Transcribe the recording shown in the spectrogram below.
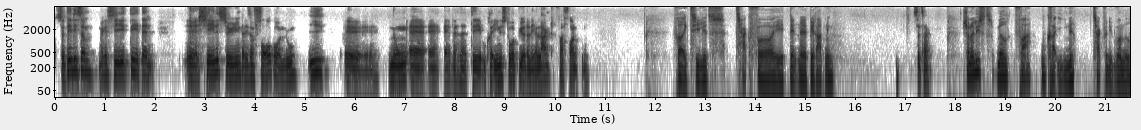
Så det er ligesom, man kan sige, det er den øh, sjælesøgning, der ligesom foregår nu i øh, nogle af, af, af hvad hedder det, Ukraines store byer, der ligger langt fra fronten. Frederik Tillits, tak for øh, den øh, beretning. Så tak journalist med fra Ukraine. Tak fordi du var med.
